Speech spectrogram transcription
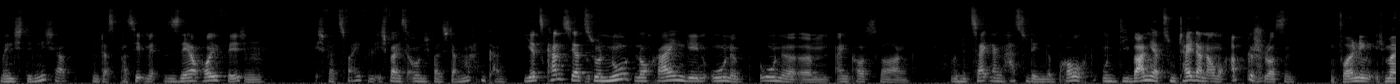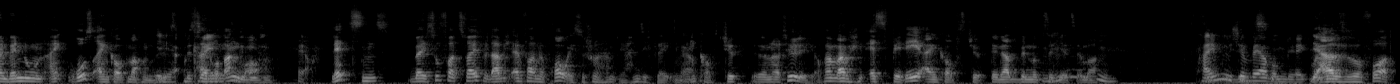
Wenn ich den nicht habe, und das passiert mir sehr häufig, Mhm. Ich verzweifle. Ich weiß auch nicht, was ich da machen kann. Jetzt kannst du ja zur Not noch reingehen ohne, ohne ähm, Einkaufswagen. Aber eine Zeit lang hast du den gebraucht. Und die waren ja zum Teil dann auch noch abgeschlossen. Und vor allen Dingen, ich meine, wenn du einen Ein Großeinkauf machen willst, Ja, bist du ja darauf angewiesen. boah, ja. Letztens war ich so verzweifelt, da habe ich einfach eine Frau, ich so schon, haben, haben Sie vielleicht einen Ja. Einkaufschip? Ja, natürlich. Auf einmal habe ich einen SPD-Einkaufschip, den benutze ich jetzt immer. Heimliche So, Werbung direkt. Ja, also sofort.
